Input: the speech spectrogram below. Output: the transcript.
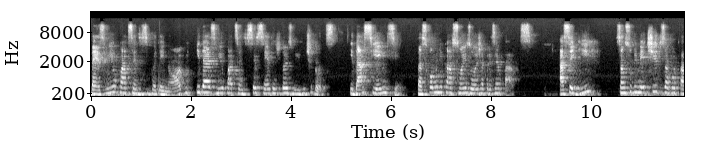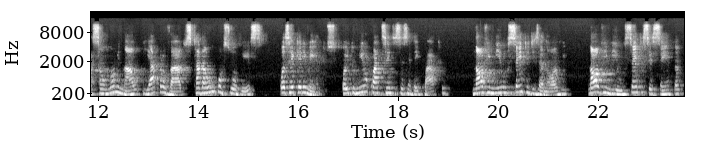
10.459 e 10.460 de 2022, e da ciência das comunicações hoje apresentadas. A seguir, são submetidos à votação nominal e aprovados, cada um por sua vez, os requerimentos 8.464, 9.119, 9.160,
